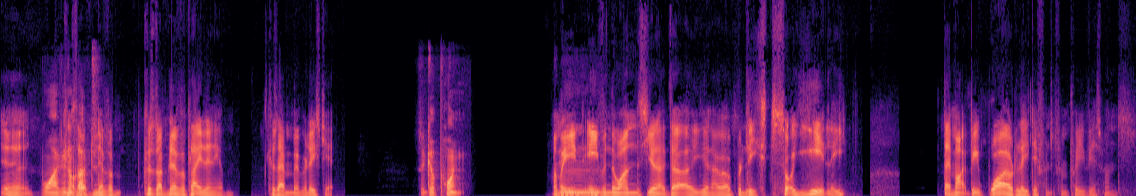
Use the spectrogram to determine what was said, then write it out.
because Why have you not I've never because I've never played any of them because they haven't been released yet. It's a good point. I mean, Mm. even the ones you know that are you know are released sort of yearly, they might be wildly different from previous ones.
